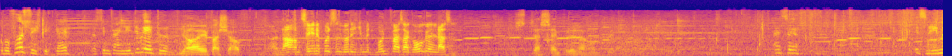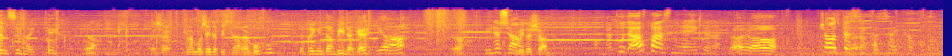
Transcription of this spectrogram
Aber vorsichtig, gell? Dass dem Fein nicht wehtun. Ja, ich pass schon auf. Nach dem Zähneputzen würde ich ihn mit Mundwasser gurgeln lassen. Ist das ein blöder Hund? Also, jetzt nehmen Sie halt, gell? Ja. Also, Frau Moser, bis nach einer Woche. Wir bringen ihn dann wieder, gell? Ja, Ja. Wiederschauen. Wiederschauen. Na gut aufpassen, Herr Eckerer. Ja, ja. Schaut, dass Sie keine Zeit gehabt haben.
